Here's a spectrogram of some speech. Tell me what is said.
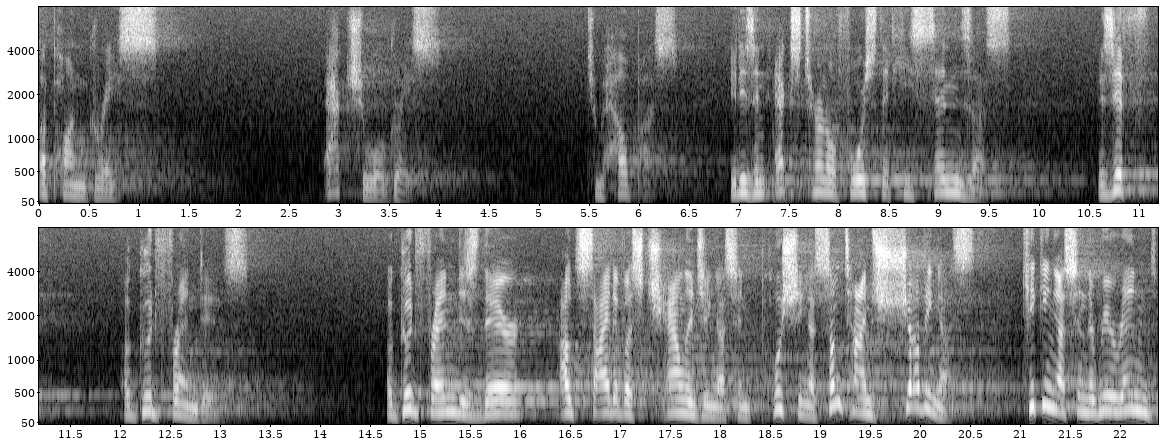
upon grace. Actual grace to help us. It is an external force that He sends us as if a good friend is. A good friend is there outside of us, challenging us and pushing us, sometimes shoving us, kicking us in the rear end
